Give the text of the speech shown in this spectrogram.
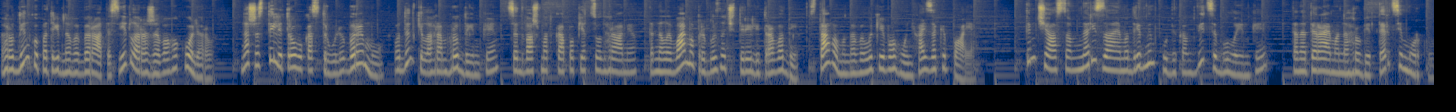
Грудинку потрібно вибирати світло-рожевого кольору. На 6-літрову каструлю беремо 1 кг грудинки, це 2 шматка по 500 грамів, та наливаємо приблизно 4 літра води. Ставимо на великий вогонь, хай закипає. Тим часом нарізаємо дрібним кубиком 2 цибулинки та натираємо на грубій терці моркву.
